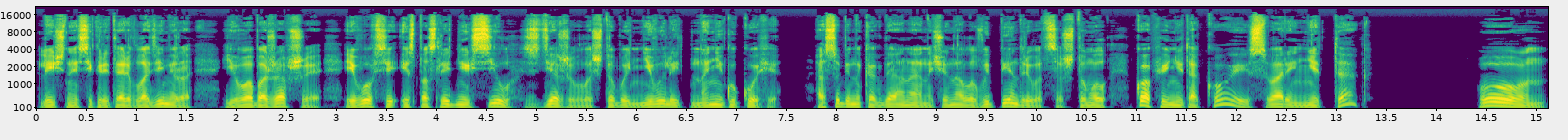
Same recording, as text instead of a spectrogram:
Личный секретарь Владимира, его обожавшая, и вовсе из последних сил сдерживалась, чтобы не вылить на Нику кофе. Особенно, когда она начинала выпендриваться, что, мол, кофе не такой, свари не так. «Он!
